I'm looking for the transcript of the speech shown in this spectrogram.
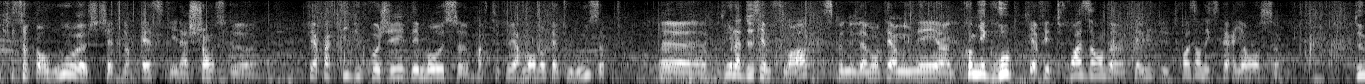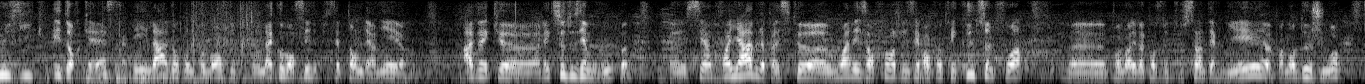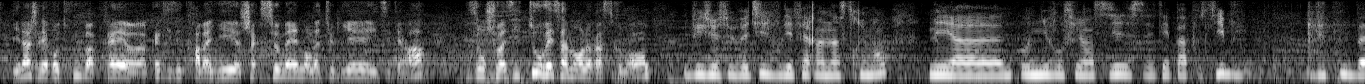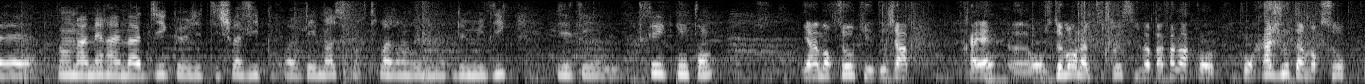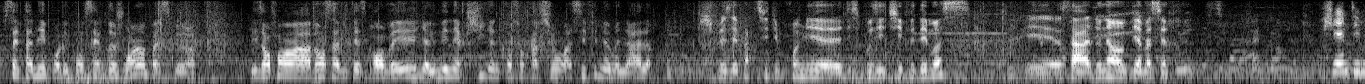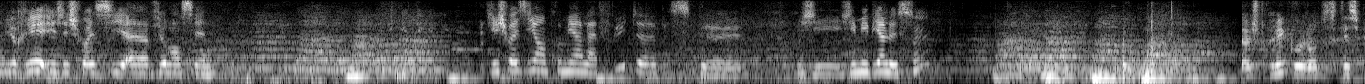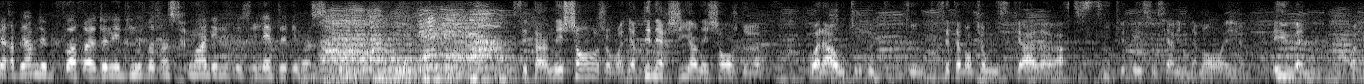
Christophe Pangou, euh, chef d'orchestre, qui a la chance de faire partie du projet Demos, euh, particulièrement donc à Toulouse, euh, pour la deuxième fois, puisque nous avons terminé un premier groupe qui a fait trois ans, qui a eu trois ans d'expérience de musique et d'orchestre. Et là, donc, on, a commencé depuis septembre dernier avec, euh, avec ce deuxième groupe. Euh, c'est incroyable parce que euh, moi, les enfants, je les ai rencontrés qu'une seule fois pendant les vacances de Toussaint dernier, pendant deux jours. Et là, je les retrouve après, après qu'ils aient travaillé chaque semaine en atelier, etc. Ils ont choisi tout récemment leur instrument. Depuis que je suis petite, je voulais faire un instrument, mais au niveau financier, c'était pas possible. Du coup, ben, quand ma mère elle m'a dit que j'étais choisie pour Demos pour trois ans de musique, j'étais très content. Il y a un morceau qui est déjà prêt. Euh, on se demande un petit peu s'il va pas falloir qu'on qu'on rajoute un morceau pour cette année pour le concert de juin parce que les enfants avancent à vitesse grand V, il y a une énergie, il y a une concentration assez phénoménale. Je faisais partie du premier euh, dispositif Demos et euh, ça a donné envie à ma sœur. Je viens de Muret et j'ai choisi un violoncelle. J'ai choisi en première la flûte parce que j'ai- j'aimais bien le son. Euh, Je trouvais qu'aujourd'hui c'était super bien de pouvoir euh, donner de nouveaux instruments à des nouveaux élèves de Demos. C'est un échange, on va dire, d'énergie, un échange de, voilà, autour de, toute- de toute cette aventure musicale, euh, artistique et sociale évidemment, et, et humaine. Voilà.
